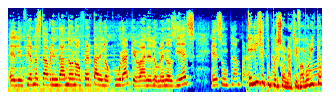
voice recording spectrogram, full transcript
El infierno está brindando una oferta de locura que vale lo menos 10. Es un plan para... Elige tu personaje favorito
